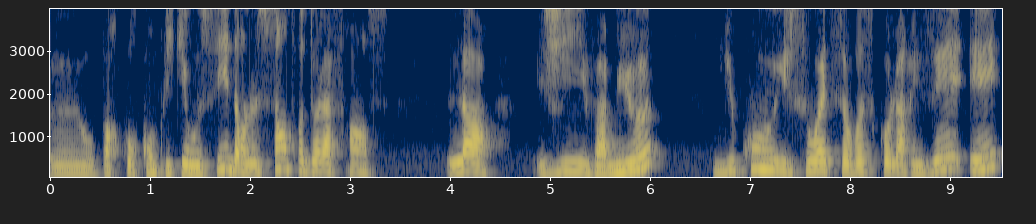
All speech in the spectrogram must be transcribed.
euh, au parcours compliqué aussi, dans le centre de la France. Là, j'y va mieux. Du coup, il souhaite se rescolariser et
